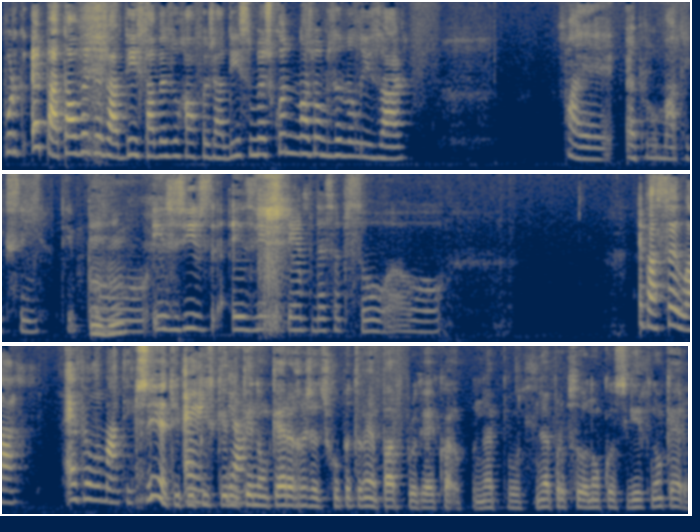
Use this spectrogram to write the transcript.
Porque, epá, talvez eu já disse, talvez o Rafa já disse, mas quando nós vamos analisar, pá, é, é problemático sim. Tipo, Uhum. exigir, exigir tempo dessa pessoa ou... Epá, sei lá, é problemático. Sim, é tipo, É, que quem, yeah. quem não quer arranja desculpa também é parvo, porque é, não, é por, não é para a pessoa não conseguir que não quer.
